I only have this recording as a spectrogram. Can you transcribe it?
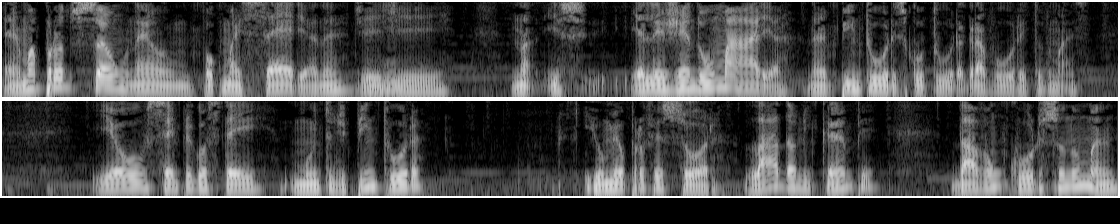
é uma produção, né, um pouco mais séria, né, de, uhum. de na, isso, elegendo uma área, né, pintura, escultura, gravura e tudo mais. E eu sempre gostei muito de pintura. E o meu professor lá da Unicamp dava um curso no MAN.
